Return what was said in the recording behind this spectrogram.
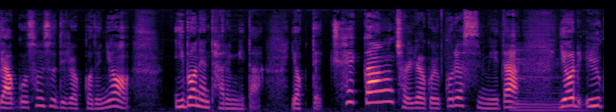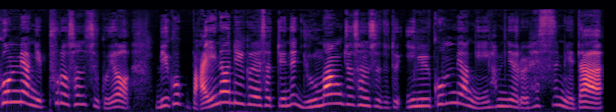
야구 선수들이었거든요. 이번엔 다릅니다. 역대 최강 전력을 꾸렸습니다. 음. 17명이 프로 선수고요. 미국 마이너리그에서 뛰는 유망주 선수들도 7명이 합류를 했습니다.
